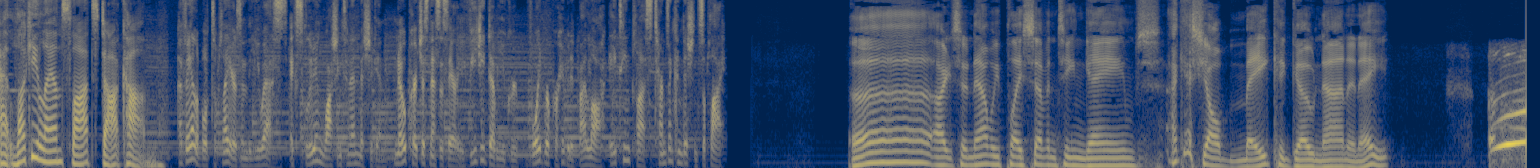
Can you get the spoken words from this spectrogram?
at luckylandslots.com. Available to players in the U.S., excluding Washington and Michigan. No purchase necessary. VGW Group, void were prohibited by law. 18 plus terms and conditions apply. Uh, all right. So now we play 17 games. I guess y'all may could go nine and eight. Oh,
